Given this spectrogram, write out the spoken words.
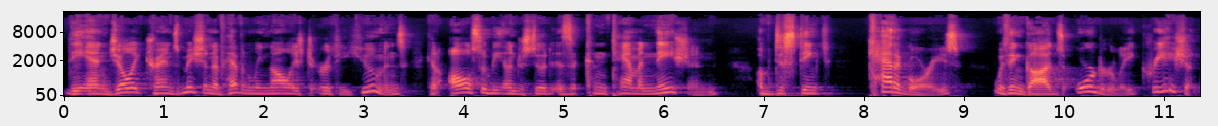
the angelic transmission of heavenly knowledge to earthly humans can also be understood as a contamination of distinct categories within God's orderly creation.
